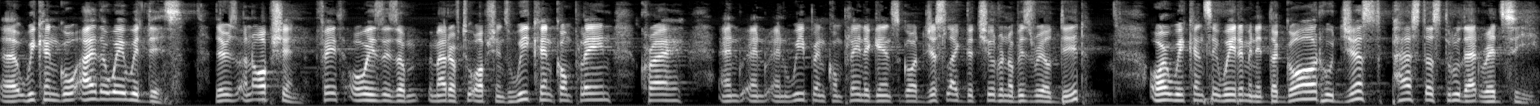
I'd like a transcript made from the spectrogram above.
uh, we can go either way with this. There's an option. Faith always is a matter of two options. We can complain, cry, and, and, and weep and complain against God, just like the children of Israel did. Or we can say, wait a minute, the God who just passed us through that Red Sea,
